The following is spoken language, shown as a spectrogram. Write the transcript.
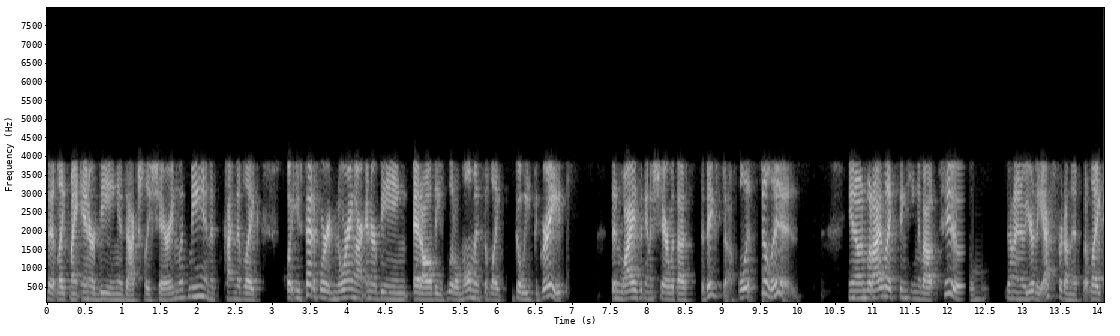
That like my inner being is actually sharing with me, and it's kind of like what you said, if we're ignoring our inner being at all these little moments of like, go eat the grapes, then why is it going to share with us the big stuff? Well, it still is. You know, and what I like thinking about too, and I know you're the expert on this, but like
